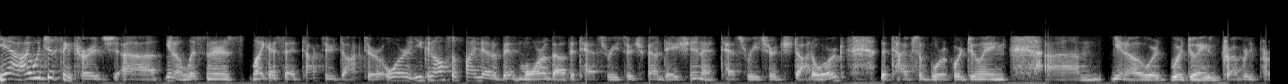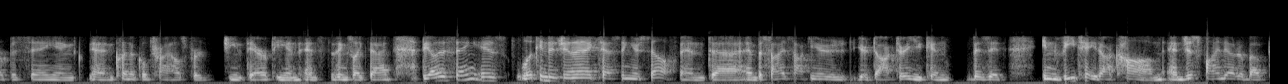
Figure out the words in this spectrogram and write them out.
Yeah, I would just encourage uh, you know listeners, like I said, talk to your doctor, or you can also find out a bit more about the TESS Research Foundation at tessresearch.org. The types of work we're doing, um, you know, we're we're doing drug repurposing and, and clinical trials for gene therapy and, and things like that. The other thing is look into genetic testing yourself, and uh, and besides talking to your, your doctor, you can visit invitae.com and just find out about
